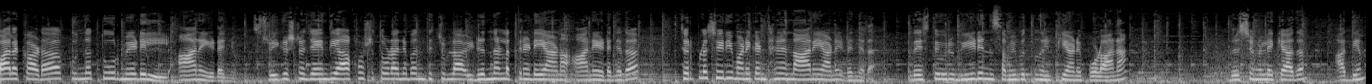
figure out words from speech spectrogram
പാലക്കാട് കുന്നത്തൂർ മേടിൽ ആനയിടഞ്ഞു. ശ്രീകൃഷ്ണ ജയന്തി ആഘോഷത്തോടനുബന്ധിച്ചുള്ള ഇഴുന്നള്ളത്തിനിടെയാണ് ആനയിടഞ്ഞത് ചെർപ്പളശ്ശേരി മണികണ്ഠൻ എന്ന ആനയാണ് ഇടഞ്ഞത്. പ്രദേശത്തെ ഒരു വീടിന് സമീപത്ത് നിൽക്കുകയാണ് ഇപ്പോൾ ആന. ദൃശ്യങ്ങളിലേക്ക് ആദ്യം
